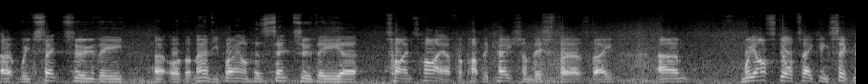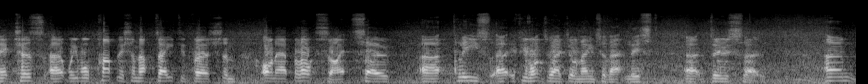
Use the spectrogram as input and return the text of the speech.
uh, we've sent to the, uh, or that Mandy Brown has sent to the uh, Times Higher for publication this Thursday. Um, we are still taking signatures. Uh, we will publish an updated version on our blog site, so uh, please, uh, if you want to add your name to that list, do so. Um,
